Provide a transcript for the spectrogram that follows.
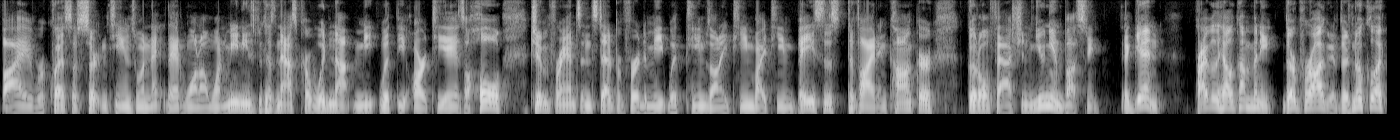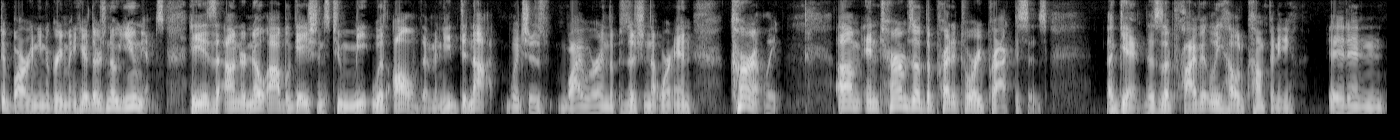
by request of certain teams when they had one-on-one meetings because NASCAR would not meet with the RTA as a whole. Jim France instead preferred to meet with teams on a team-by-team basis, divide and conquer, good old-fashioned union busting. Again, privately held company, their prerogative. There's no collective bargaining agreement here. There's no unions. He is under no obligations to meet with all of them, and he did not, which is why we're in the position that we're in currently. Um, in terms of the predatory practices, again, this is a privately held company, and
